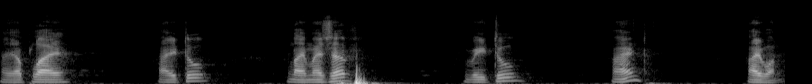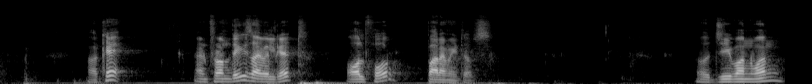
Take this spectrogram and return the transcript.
I apply I 2 and I measure V 2 and I 1 okay. And from these I will get all four parameters. So G11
